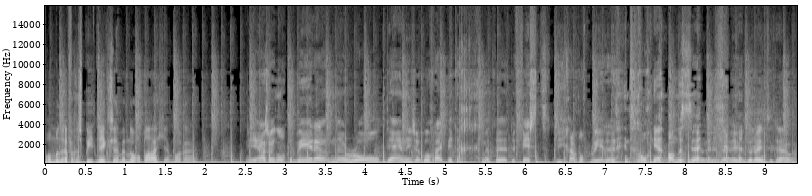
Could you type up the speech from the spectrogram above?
We moeten even gespeedmixen met nog een plaatje, maar... eh, Ja, zou ik nog proberen. Een eh, Roll Dan, die is ook wel vrij pittig met de fist. Die gaan we nog proberen in te gooien. Anders, even doorheen te douwen.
